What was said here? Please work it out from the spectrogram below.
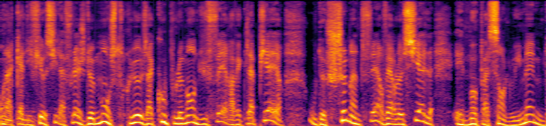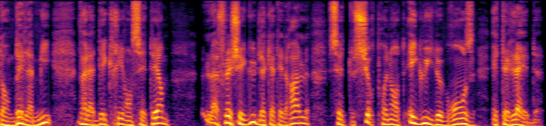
On a qualifié aussi la flèche de monstrueux accouplement du fer avec la pierre, ou de chemin de fer vers le ciel, et Maupassant lui-même, dans Bel Ami, va la décrire en ces termes la flèche aiguë de la cathédrale, cette surprenante aiguille de bronze, était laide,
